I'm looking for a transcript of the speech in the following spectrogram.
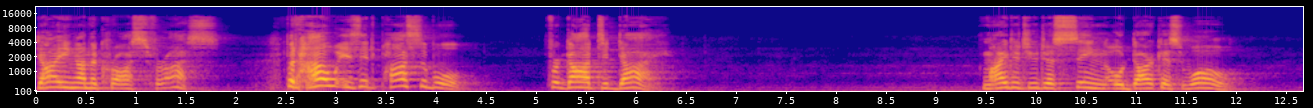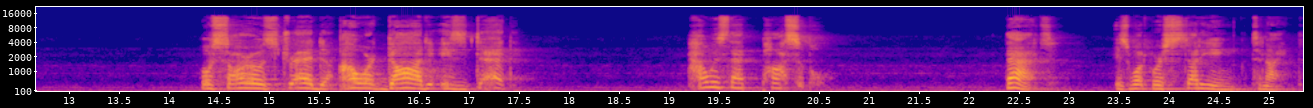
dying on the cross for us. But how is it possible for God to die? Why did you just sing, O darkest woe? O sorrow's dread, our God is dead. How is that possible? That is what we're studying tonight.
